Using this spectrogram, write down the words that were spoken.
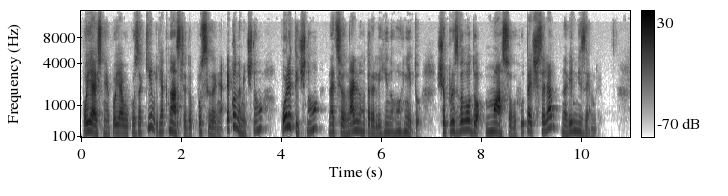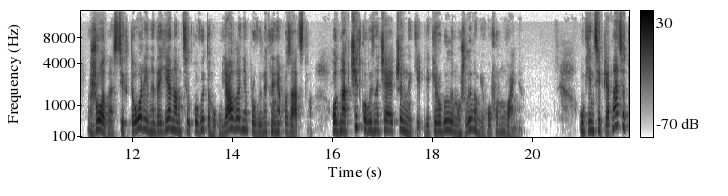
пояснює появу козаків як наслідок посилення економічного, політичного, національного та релігійного гніту, що призвело до масових утеч селян на вільні землі. Жодна з цих теорій не дає нам цілковитого уявлення про виникнення козацтва, однак чітко визначає чинники, які робили можливим його формування. У кінці 15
